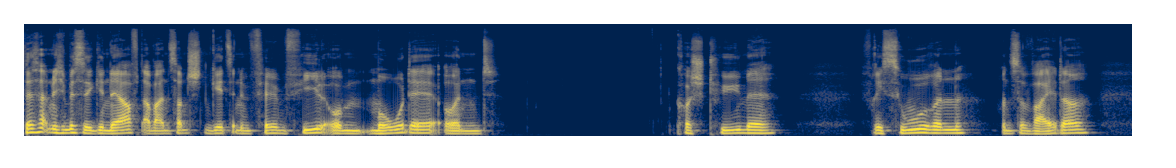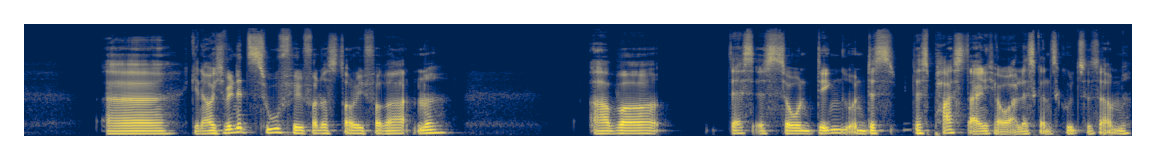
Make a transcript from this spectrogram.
Das hat mich ein bisschen genervt, aber ansonsten geht es in dem Film viel um Mode und Kostüme, Frisuren und so weiter. Äh, genau, ich will nicht zu viel von der Story verraten, aber das ist so ein Ding und das, das passt eigentlich auch alles ganz gut zusammen.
